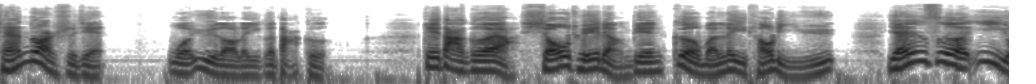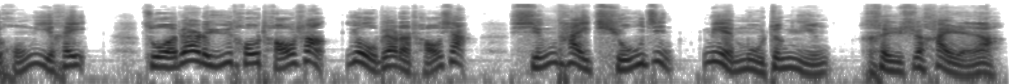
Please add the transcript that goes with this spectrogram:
前段时间，我遇到了一个大哥，这大哥呀，小腿两边各纹了一条鲤鱼，颜色一红一黑，左边的鱼头朝上，右边的朝下，形态遒劲，面目狰狞，很是骇人啊！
